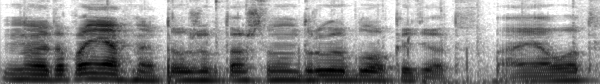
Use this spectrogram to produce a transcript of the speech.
Ну, это понятно, это уже потому, что на другой блок идет. А я вот...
